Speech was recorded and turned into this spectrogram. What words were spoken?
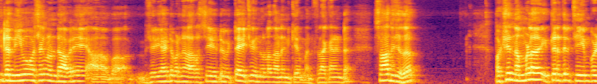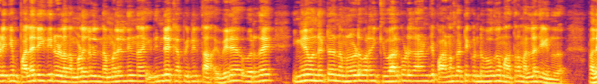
ചില നിയമവശങ്ങളുണ്ട്. അവരെ ശരിയായിട്ട് പറഞ്ഞാൽ അറസ്റ്റ് ചെയ്തിട്ട് വിട്ടയച്ചു എന്നുള്ളതാണ് എനിക്ക് മനസ്സിലാക്കാനായിട്ട് സാധിച്ചത്. പക്ഷെ നമ്മൾ ഇത്തരത്തിൽ ചെയ്യുമ്പോഴേക്കും പല രീതിയിലുള്ള നമ്മളുകൾ നമ്മളിൽ നിന്ന് ഇതിന്റെയൊക്കെ പിന്നിൽ ഇവർ വെറുതെ ഇങ്ങനെ വന്നിട്ട് നമ്മളോട് പറഞ്ഞ് ക്യു ആർ കോഡ് കാണിച്ച് പണം തട്ടിക്കൊണ്ടുപോകുക മാത്രമല്ല ചെയ്യുന്നത്. പല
